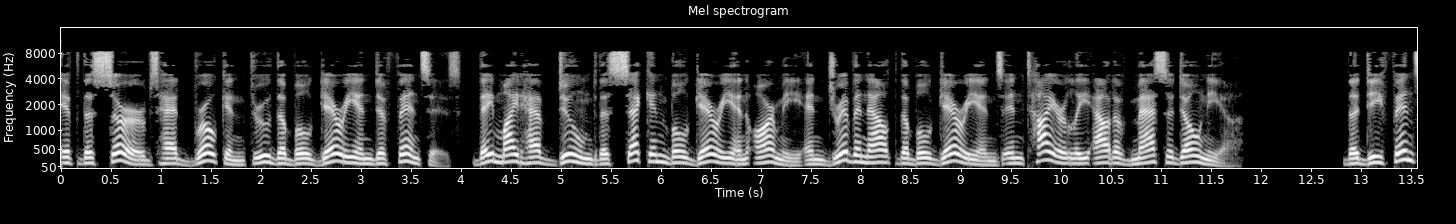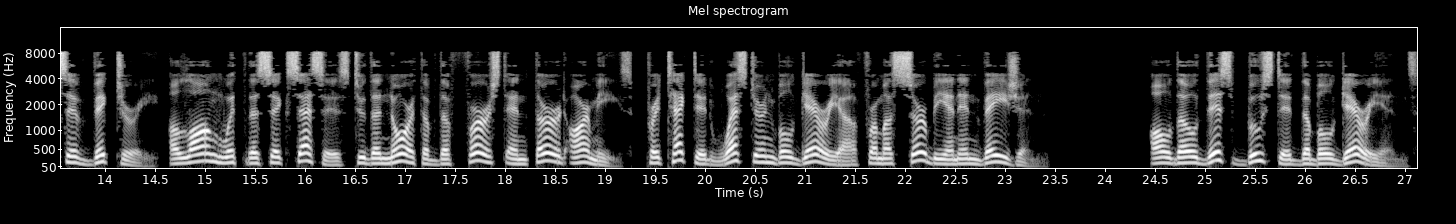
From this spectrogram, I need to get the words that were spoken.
If the Serbs had broken through the Bulgarian defences, they might have doomed the Second Bulgarian Army and driven out the Bulgarians entirely out of Macedonia. The defensive victory, along with the successes to the north of the First and Third Armies, protected western Bulgaria from a Serbian invasion. Although this boosted the Bulgarians,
